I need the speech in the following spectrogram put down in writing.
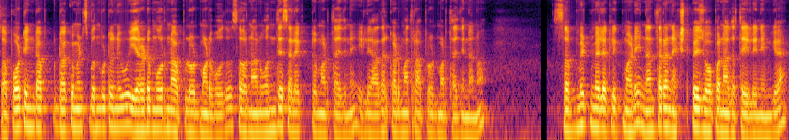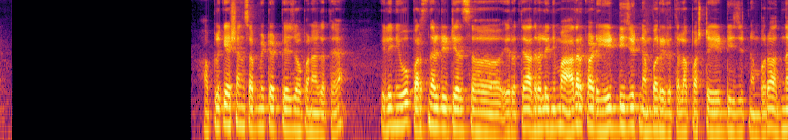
ಸಪೋರ್ಟಿಂಗ್ ಡಾಕ್ ಡಾಕ್ಯುಮೆಂಟ್ಸ್ ಬಂದ್ಬಿಟ್ಟು ನೀವು ಎರಡು ಮೂರನ್ನ ಅಪ್ಲೋಡ್ ಮಾಡ್ಬೋದು ಸೊ ನಾನು ಒಂದೇ ಸೆಲೆಕ್ಟ್ ಮಾಡ್ತಾ ಇದ್ದೀನಿ. ಇಲ್ಲಿ ಆಧಾರ್ ಕಾರ್ಡ್ ಮಾತ್ರ ಅಪ್ಲೋಡ್ ಮಾಡ್ತಾ ಇದ್ದೀನಿ ನಾನು. ಸಬ್ಮಿಟ್ ಮೇಲೆ ಕ್ಲಿಕ್ ಮಾಡಿ, ನಂತರ ನೆಕ್ಸ್ಟ್ ಪೇಜ್ ಓಪನ್ ಆಗುತ್ತೆ ಇಲ್ಲಿ ನಿಮಗೆ. ಅಪ್ಲಿಕೇಶನ್ ಸಬ್ಮಿಟೆಡ್ ಪೇಜ್ ಓಪನ್ ಆಗುತ್ತೆ. ಇಲ್ಲಿ ನೀವು ಪರ್ಸ್ನಲ್ ಡೀಟೇಲ್ಸ್ ಇರುತ್ತೆ. ಅದರಲ್ಲಿ ನಿಮ್ಮ Aadhaar card eight digit number ಇರುತ್ತಲ್ಲ ಫಸ್ಟ್ ಏಯ್ಟ್ ಡಿಜಿಟ್ ನಂಬರು ಅದನ್ನ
